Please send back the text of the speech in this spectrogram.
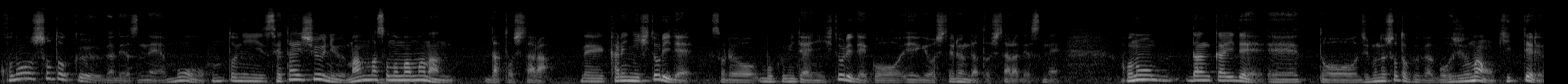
この所得がですねもう本当に世帯収入まんまそのままなんだとしたらで仮に1人でそれを僕みたいに1人でこう営業してるんだとしたらですねこの段階で、えー、っと自分の所得が50万を切ってる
